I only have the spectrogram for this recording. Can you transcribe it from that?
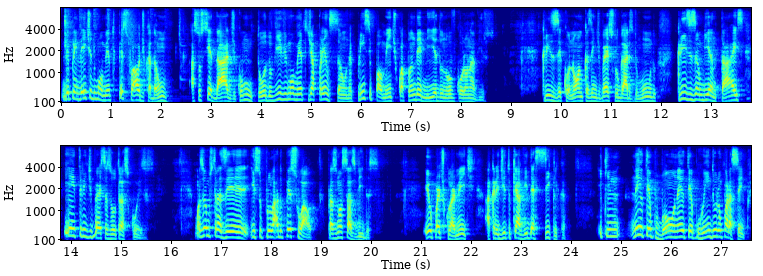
Independente do momento pessoal de cada um, a sociedade como um todo vive momentos de apreensão, né? principalmente com a pandemia do novo coronavírus. Crises econômicas em diversos lugares do mundo, crises ambientais e entre diversas outras coisas. Mas vamos trazer isso para o lado pessoal, para as nossas vidas. Eu, particularmente, acredito que a vida é cíclica e que nem o tempo bom nem o tempo ruim duram para sempre.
